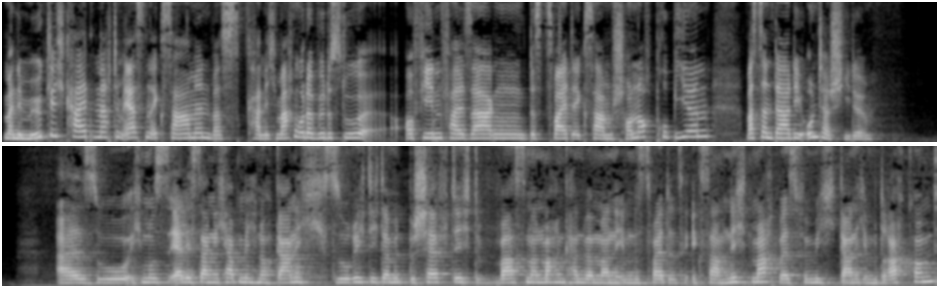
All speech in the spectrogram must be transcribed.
meine Möglichkeiten nach dem ersten Examen? Was kann ich machen? Oder würdest du auf jeden Fall sagen, das zweite Examen schon noch probieren? Was sind da die Unterschiede? Also ich muss ehrlich sagen, ich habe mich noch gar nicht so richtig damit beschäftigt, was man machen kann, wenn man eben das zweite Examen nicht macht, weil es für mich gar nicht in Betracht kommt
